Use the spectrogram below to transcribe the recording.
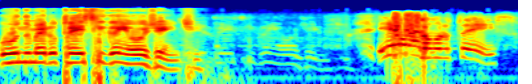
O número 3 que ganhou, gente. Eu era o número 3.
